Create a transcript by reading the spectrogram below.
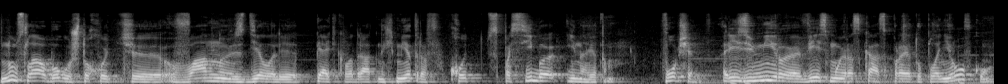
Ну, слава богу, что хоть э, ванную сделали 5 квадратных метров. Хоть спасибо и на этом. В общем, резюмируя весь мой рассказ про эту планировку,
